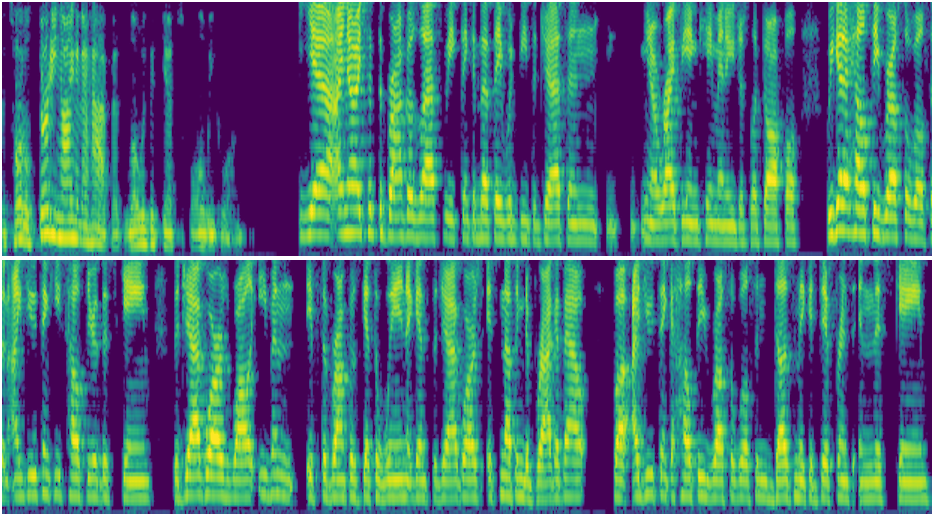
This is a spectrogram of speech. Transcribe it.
The total 39 and a half, as low as it gets all week long. Yeah, I know I took the Broncos last week thinking that they would beat the Jets, and you know, being came in and he just looked awful. We get a healthy Russell Wilson. I do think he's healthier this game. The Jaguars, while even if the Broncos get the win against the Jaguars, it's nothing to brag about. But I do think a healthy Russell Wilson does make a difference in this game.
